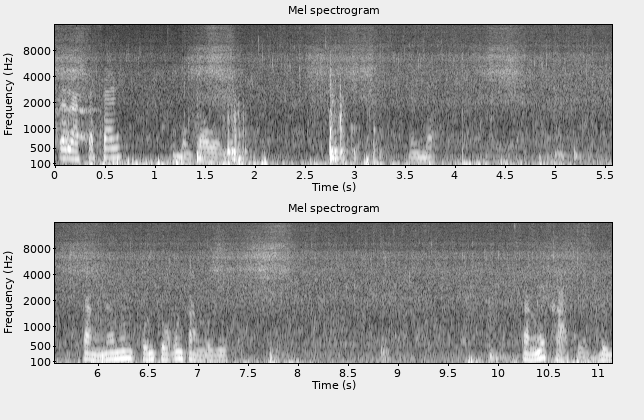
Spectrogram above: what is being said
ไปหลักกลับไปที่มันเก่าอะมันมาสั่งนะมันฝนตกมันสั่งไปอยู่สั่งให้ขาดเลยดึง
